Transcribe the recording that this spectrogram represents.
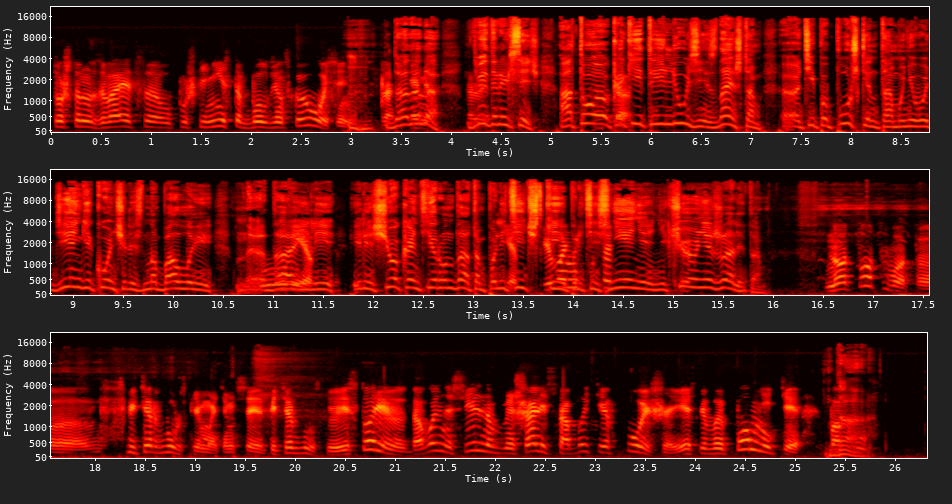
то, что называется у пушкинистов Болдинскую осень. Да-да-да. Дмитрий Алексеевич, а то да. какие-то иллюзии, знаешь, там, э, типа Пушкин, там у него деньги кончились на балы, э, да, или, или еще какая-нибудь ерунда, там политические Нет, притеснения, не... ничего не жали там. Но тут вот э, с петербургским этим, все, петербургскую историю довольно сильно вмешались события в Польше. Если вы помните, по да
